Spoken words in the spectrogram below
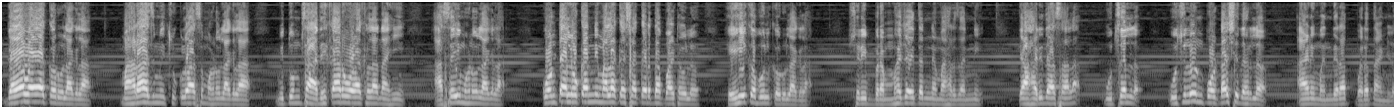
गयावया करू लागला. महाराज मी चुकलो असं म्हणू लागला. मी तुमचा अधिकार ओळखला नाही असंही म्हणू लागला. कोणत्या लोकांनी मला कशाकरता पाठवलं हेही कबूल करू लागला. श्री ब्रह्मचैतन्य महाराजांनी त्या हरिदासाला उचललं उचलून पोटाशी धरलं आणि मंदिरात परत आणलं.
